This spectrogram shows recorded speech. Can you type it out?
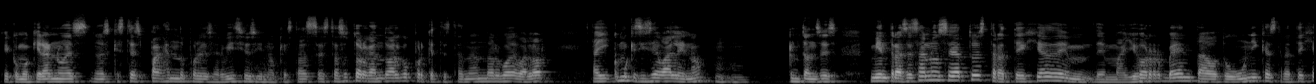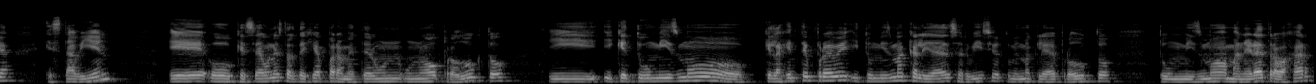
que como quiera no es, no es que estés pagando por el servicio, sino que estás, estás otorgando algo porque te están dando algo de valor. Ahí como que sí se vale, ¿no? Ujú. Entonces, mientras esa no sea tu estrategia de, de mayor venta o tu única estrategia, está bien. eh, o que sea una estrategia para meter un, un nuevo producto y, y que tú mismo, que la gente pruebe y tu misma calidad del servicio, tu misma calidad de producto, tu misma manera de trabajar,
